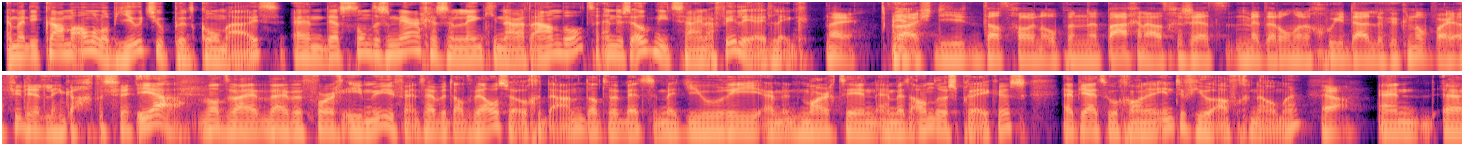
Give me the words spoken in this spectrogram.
En maar die kwamen allemaal op youtube.com uit. En daar stond dus nergens een linkje naar het aanbod. En dus ook niet zijn affiliate link. Nee. Maar Ja. als je die, dat gewoon op een eh, pagina had gezet met daaronder een goede duidelijke knop waar je affiliate link achter zit. Ja, want wij, wij hebben vorig IMU-event hebben dat wel zo gedaan. Dat we met, met Jury en met Martin en met andere sprekers... heb jij toen gewoon een interview afgenomen. Ja. En eh,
